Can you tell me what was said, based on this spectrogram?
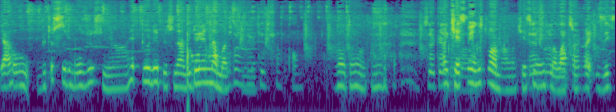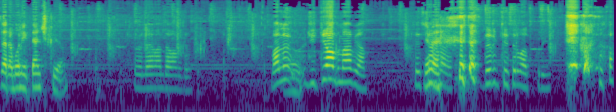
Ya oğlum bütün sırrı bozuyorsun ya. Hep böyle yapıyorsun ha. Video yeniden başlıyor. Burada videoyu keseceğim tamam. Tamam tamam tamam. Şaka Ha, yapıyorum kesmeyi abi. unutma ama ama kesmeyi Kesmeyi unutma bak unutmam sonra kanka. izleyiciler abonelikten çıkıyor. Şöyle hemen devam edelim. Ben de ciddiye aldım abi yan. Keseceğim Değil mi? evet. Dedim keserim artık burayı.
